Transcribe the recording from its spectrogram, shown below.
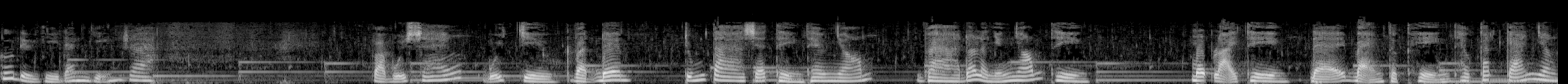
cứ điều gì đang diễn ra. và buổi sáng, buổi chiều và đêm, chúng ta sẽ thiền theo nhóm, và đó là những nhóm thiền. Một loại thiền để bạn thực hiện theo cách cá nhân.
